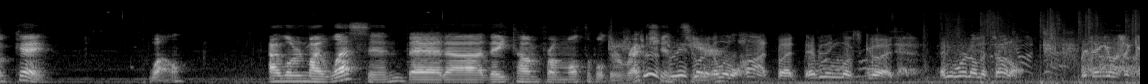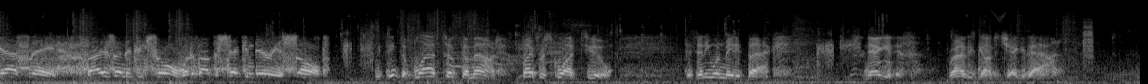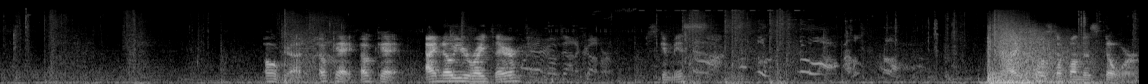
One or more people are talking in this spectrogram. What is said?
Okay. Well, I learned my lesson that uh, they come from multiple Turret directions 3's running a little hot, but everything looks good. Any word on the tunnel? We think it was a gas main. Fire's under control. What about the secondary assault? We think the blast took them out. Viper Squad 2. Has anyone made it back? Negative. Riley's gone to check it out. Oh god. Okay, okay. I know you're right there. Just give me a s- Like close up on this door.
